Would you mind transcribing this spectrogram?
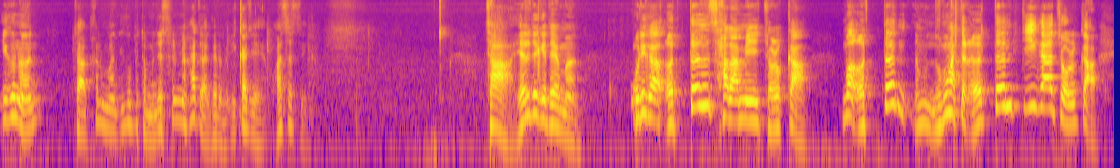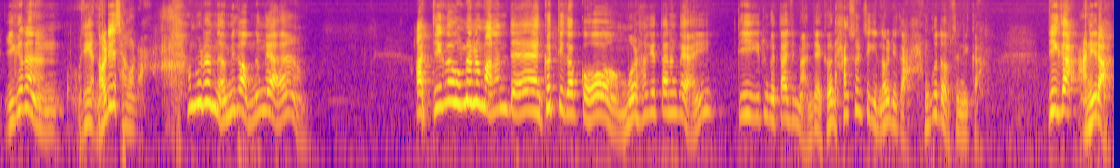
이거는 자 그러면 이것부터 먼저 설명하자. 그러면 여기까지 왔었으니까. 자, 예를 들게 되면 우리가 어떤 사람이 좋을까? 뭐 어떤 누구 말든 어떤 띠가 좋을까? 이거는 우리가 논리상으로 아무런 의미가 없는 거야. 아, 띠가 오면은 많은데 그 띠 갖고 뭘 하겠다는 거야? 이? 띠 이런 거 따지면 안 돼. 그건 학술적인 논리가 아무것도 없으니까. 띠가 아니라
